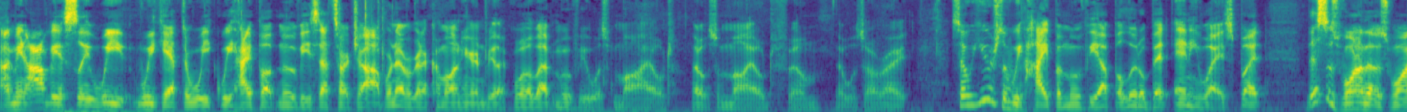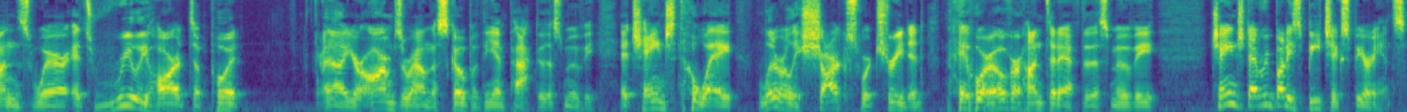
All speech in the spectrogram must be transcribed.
I mean, obviously, we week after week we hype up movies. That's our job. We're never gonna come on here and be like, "Well, that movie was mild. That was a mild film. That was all right." So usually we hype a movie up a little bit, anyways. But this is one of those ones where it's really hard to put uh, your arms around the scope of the impact of this movie. It changed the way literally sharks were treated. They were overhunted after this movie. Changed everybody's beach experience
